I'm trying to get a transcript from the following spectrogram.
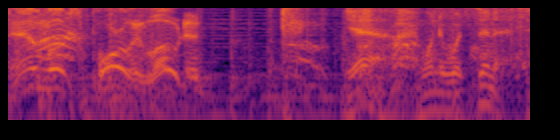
It looks poorly loaded. Yeah, I wonder what's in it.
